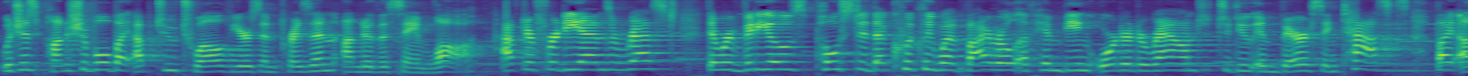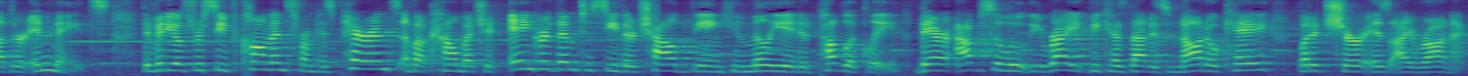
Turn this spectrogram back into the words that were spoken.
which is punishable by up to 12 years in prison under the same law. After Ferdian's arrest, there were videos posted that quickly went viral of him being ordered around to do embarrassing tasks by other inmates. The videos received comments from his parents about how much it angered them to see their child being humiliated publicly. They are absolutely right because that is not okay, but it sure is ironic.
